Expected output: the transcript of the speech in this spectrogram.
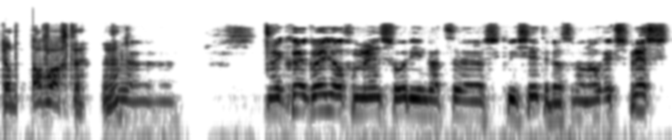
dat afwachten. Hè? Ja, ik, ik weet wel van mensen hoor, die in dat circuit zitten, dat ze dan ook expres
